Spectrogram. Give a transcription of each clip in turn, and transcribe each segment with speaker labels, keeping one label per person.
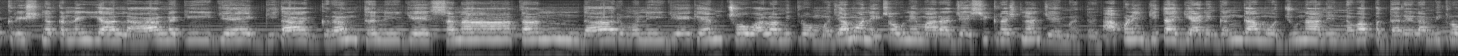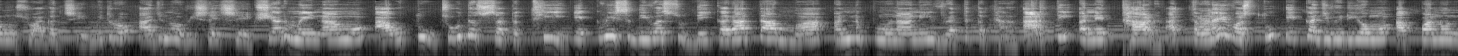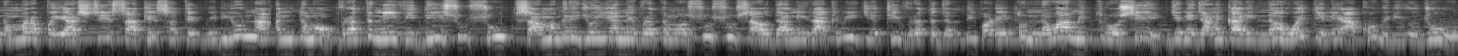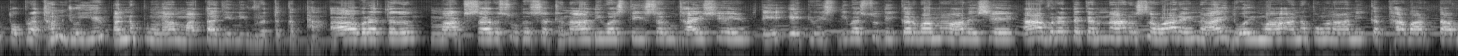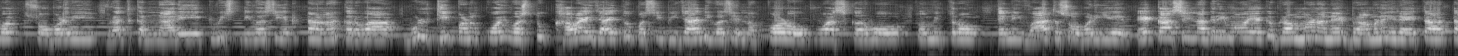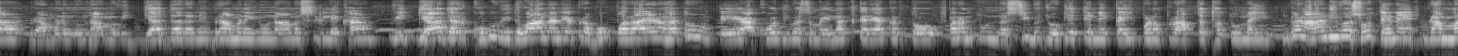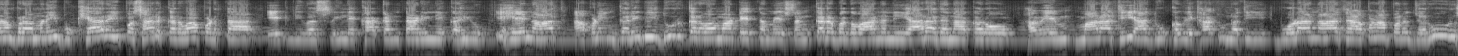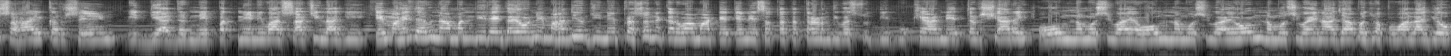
Speaker 1: કૃષ્ણ કનૈયા લાલ કી જય, ગીતા ગ્રંથની જય, સનાતન ધર્મની જય. કેમ છો વાલા મિત્રો? મજામાં ને? સૌને મારા જય શ્રી કૃષ્ણ, જય માતાજી. આપણે ગીતા જ્ઞાન ગંગામાં જૂના અને નવા પધારેલા મિત્રોનું સ્વાગત છે. મિત્રો, આજનો વિષય છે અક્ષર મહિનામાં આવતું સુદ સટથી એકવીસ દિવસ સુધી કરાતા માં અન્નપૂર્ણાની વ્રત કથા. આરતી અને થાળ. આ ત્રણેય વસ્તુ એક જ વિડીયોમાં આપવાનો નમ્ર પ્રયાસ છે. સાથે સાથે વિડીયોના અંતમાં વ્રતની વિધિ શું શું સામગ્રી જોઈએ અને વ્રતમાં શું શું સાવધાની રાખવી જેથી વ્રત જલ્દી પડે તો નવા મિત્રો છે, જેને જાણકારી ન હોય તેને આખો વીડિયો જોવો. તો પ્રથમ જોઈએ અન્નપૂર્ણા માતાજીની વ્રત કથા આ વ્રત માગસર સુદ સઠના દિવસથી શરૂ થાય છે. તે એકવીસ દિવસ સુધી કરવામાં આવે છે. આ વ્રત કરનાર સવારે નાઈ ધોઈમાં અન્નપૂર્ણાની કથા વાર્તા સોંભળવી વ્રત કરનારે એકવીસ દિવસ એકટાણા કરવા. ભૂલથી પણ કોઈ વસ્તુ ખવાઈ જાય તો પછી બીજા દિવસે નકોળો ઉપવાસ કરવો. તો મિત્રો, તેની વાત સોંભળીએ એકાશી નગરીમાં એક બ્રાહ્મણ અને બ્રાહ્મણી રહેતા હતા. બ્રાહ્મણનું નામ વિદ્યાધર અને બ્રાહ્મણીનું નામ શ્રીલેખા. વિદ્યાધર ખૂબ વિદ્વાન અને પ્રભુ પરાયણ હતો. તે આખો દિવસ મહેનત કર્યા કરતો, પરંતુ નસીબ જોગે તેને કંઈ પણ પ્રાપ્ત થતું નહીં. ઘણા દિવસો તેને બ્રાહ્મણ બ્રાહ્મણી ભૂખ્યા રહી પસાર કરવા પડતા એક દિવસ શ્રીલેખા કંટાળીને કહ્યું કે, હે નાથ, આપણી ગરીબી દૂર કરવા માટે તમે શંકર ભગવાનની આરાધના કરો. હવે મારાથી આ દુઃખ વેઠાતું નથી. ભોળાનાથ આપણા પર જરૂર સહાય કરશે. વિદ્યાધરને પત્નીની વાત સાચી લાગી. તે મહાદેવના મંદિરે ગયો અને મહાદેવજીને પ્રસન્ન કરવા માટે તેને સતત ત્રણ દિવસ સુધી ભૂખ્યા અને તરસ્યા રહી. ઓમ નમો શિવાય, ઓમ નમો શિવાય, ઓમ નમો શિવાય ના જાપ જપવા લાગ્યો.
